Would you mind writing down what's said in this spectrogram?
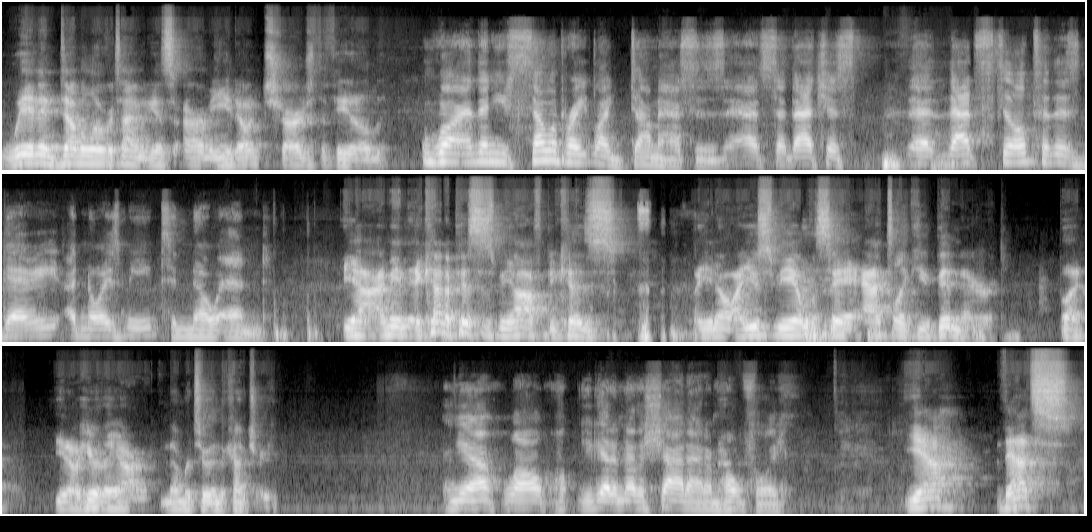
win in double overtime against Army, you don't charge the field. Well, and then you celebrate like dumbasses. So that just that, that still to this day annoys me to no end. Yeah, I mean, it kind of pisses me off because you know I used to be able to say act like you've been there, but you know here they are, number two in the country. Yeah, well, you get another shot at them, hopefully. Yeah, that's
